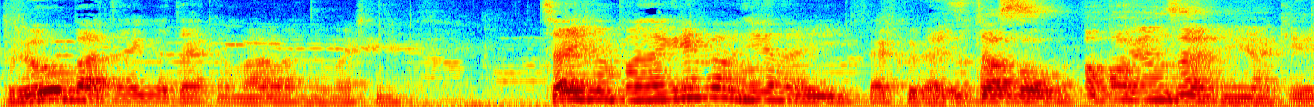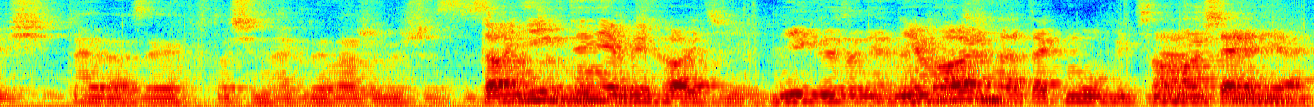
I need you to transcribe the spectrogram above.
próba tego, taka mała, no właśnie. Coś bym ponagrywał, nie? No i akurat No z tobą. Obowiązanie jakieś teraz, jak to się nagrywa, żeby wszyscy... To nigdy nie wychodzi. Nigdy to nie Nie wychodzi. można tak mówić No na właśnie, antenie,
